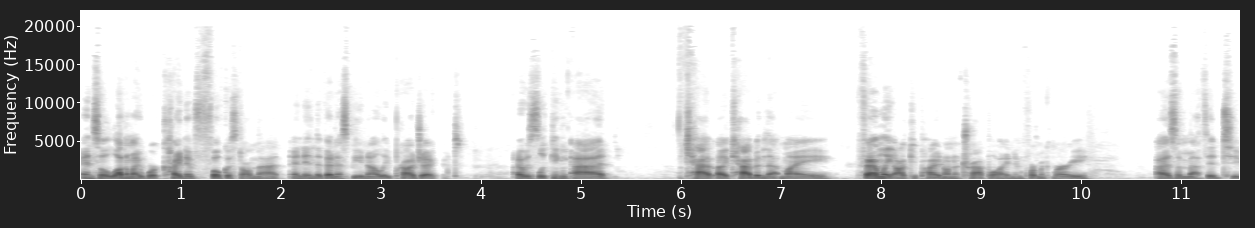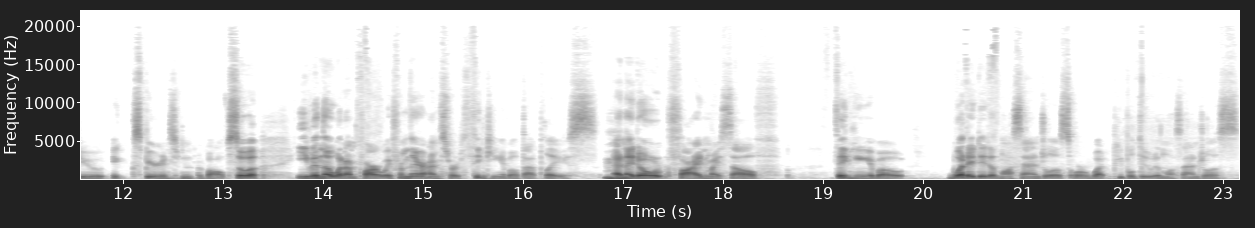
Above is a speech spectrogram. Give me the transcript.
And so a lot of my work kind of focused on that. And in the Venice Biennale project, I was looking at cab- a cabin that my family occupied on a trap line in Fort McMurray as a method to experience and evolve. So uh, even though when I'm far away from there, I'm sort of thinking about that place. Mm-hmm. And I don't find myself thinking about what I did in Los Angeles or what people do in Los Angeles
